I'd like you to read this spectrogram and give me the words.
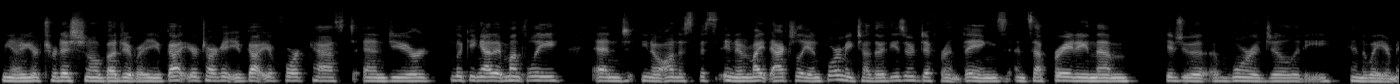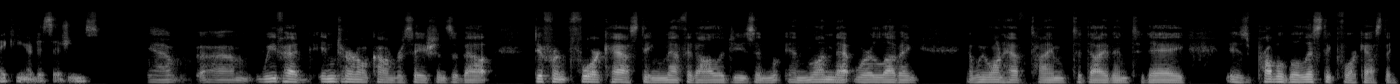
you know your traditional budget where you've got your target you've got your forecast and you're looking at it monthly and you know on a specific you know might actually inform each other these are different things and separating them gives you a, a more agility in the way you're making your decisions yeah um, we've had internal conversations about different forecasting methodologies and and one that we're loving and we won't have time to dive in today is probabilistic forecasting.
